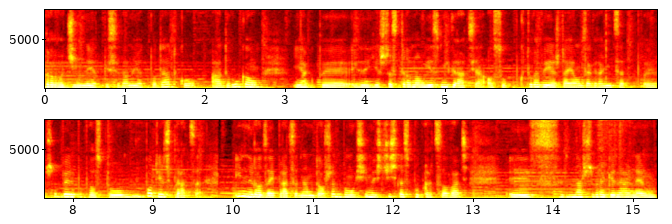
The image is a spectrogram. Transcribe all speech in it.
prorodzinnej odpisywanej od podatku, a drugą jakby y, jeszcze stroną jest migracja osób, które wyjeżdżają za granicę, y, żeby po prostu podjąć pracę. Inny rodzaj pracy nam doszedł, bo musimy ściśle współpracować y, z naszym regionalnym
